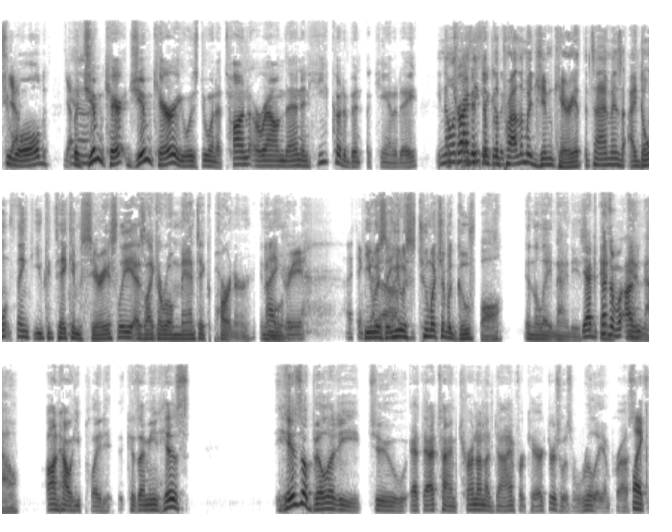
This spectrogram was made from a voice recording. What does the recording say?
too Yeah. old. Yeah. But Jim Car- Jim Carrey was doing a ton around then, and he could have been a candidate. You know, I'm what? trying I to think, think the, the the- problem with Jim Carrey at the time is I don't think you could take him seriously as like a romantic partner in a I movie. I agree. I think He was uh, he was too much of a goofball in the late nineties. Yeah, it depends and, on what- on- and now. on how he played because I mean his his ability to at that time turn on a dime for characters was really impressive. like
